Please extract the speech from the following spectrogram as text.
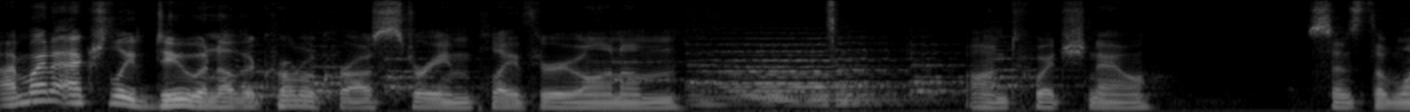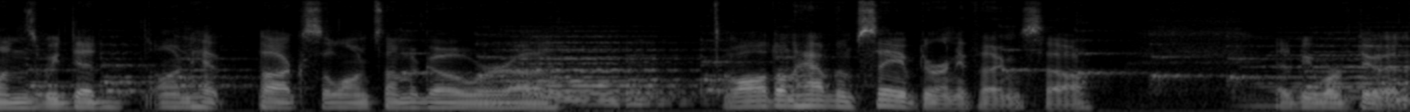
I might actually do another Chrono Cross stream playthrough on um on Twitch now, since the ones we did on Hitbox a long time ago were uh well, I don't have them saved or anything, so it'd be worth doing.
